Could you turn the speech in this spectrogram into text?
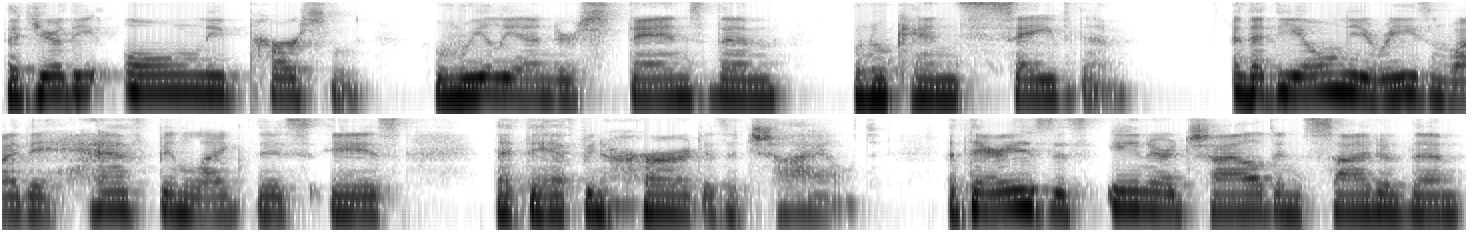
that you're the only person who really understands them and who can save them. And that the only reason why they have been like this is that they have been hurt as a child, that there is this inner child inside of them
